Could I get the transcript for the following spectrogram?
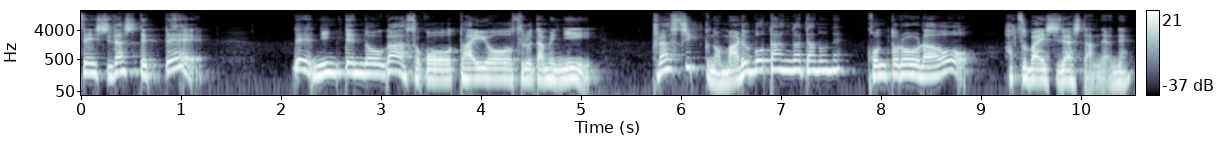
生しだしてて、で、任天堂がそこを対応するために、プラスチックの丸ボタン型のね、コントローラーを発売しだしたんだよね。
